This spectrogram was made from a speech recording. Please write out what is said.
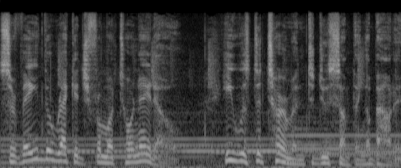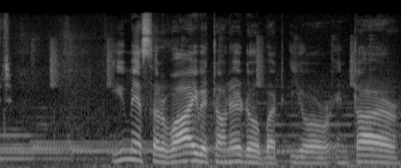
surveyed the wreckage from a tornado, he was determined to do something about it. You may survive a tornado, but your entire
